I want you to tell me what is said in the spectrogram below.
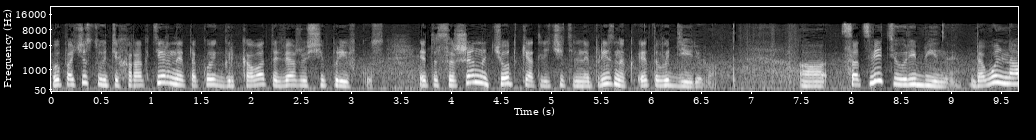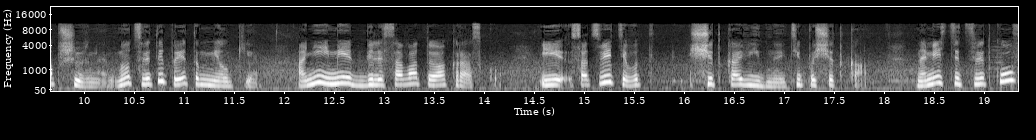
вы почувствуете характерный такой горьковато-вяжущий привкус. Это совершенно четкий отличительный признак этого дерева. А, Соцветие у рябины довольно обширное, но цветы при этом мелкие. Они имеют белесоватую окраску. И соцветие вот щитковидное, типа щитка. На месте цветков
